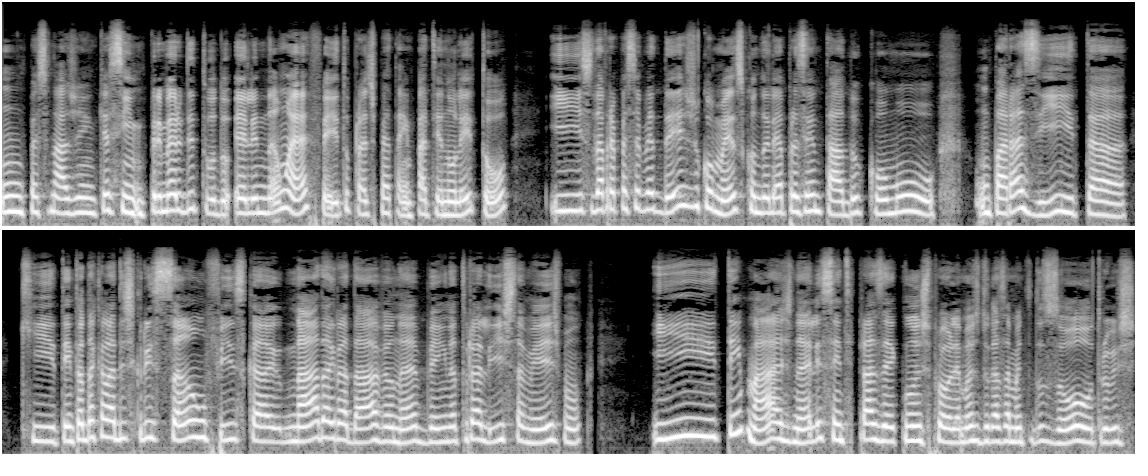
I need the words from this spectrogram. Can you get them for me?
um personagem que, assim, primeiro de tudo, ele não é feito para despertar empatia no leitor. E isso dá para perceber desde o começo, quando ele é apresentado como um parasita, que tem toda aquela descrição física nada agradável, né? Bem naturalista mesmo. E tem mais, né? Ele sente prazer com os problemas do casamento dos outros.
